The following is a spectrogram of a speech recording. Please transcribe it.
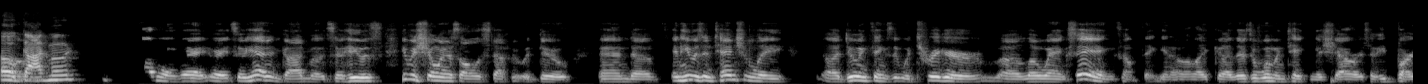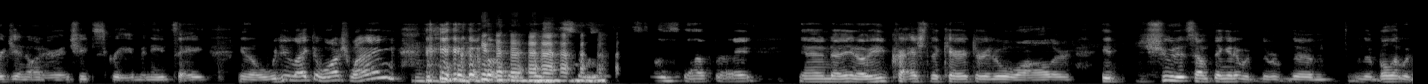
Oh, um, God mode. God mode, right, right. So he had it in God mode. So he was he was showing us all the stuff it would do, and uh, and he was intentionally uh, doing things that would trigger uh, Lo Wang saying something, you know, like uh, there's a woman taking a shower, so he'd barge in on her and she'd scream and he'd say, you know, would you like to wash Wang? you know, stuff, right? And uh, you know he'd crash the character into a wall or he'd shoot at something and it would the the, the bullet would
